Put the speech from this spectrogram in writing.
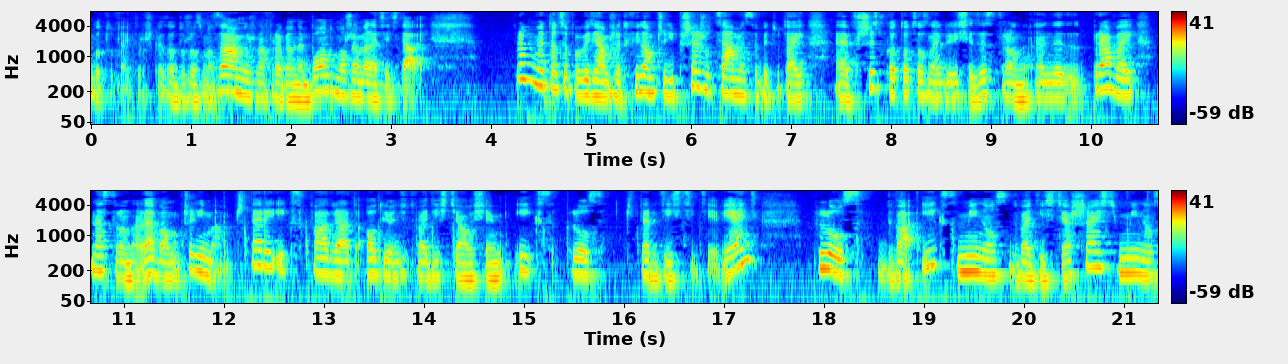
bo tutaj troszkę za dużo zmazałam, już naprawiony błąd, możemy lecieć dalej. Robimy to, co powiedziałam przed chwilą, czyli przerzucamy sobie tutaj e, wszystko to, co znajduje się ze strony e, prawej na stronę lewą, czyli mam 4x kwadrat odjąć 28x plus 49 plus 2x minus 26 minus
